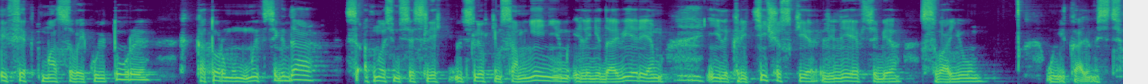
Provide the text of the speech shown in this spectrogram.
эффект массовой культуры, к которому мы всегда относимся с, лег, с легким сомнением или недоверием, или критически, лелея в себе свою уникальность.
